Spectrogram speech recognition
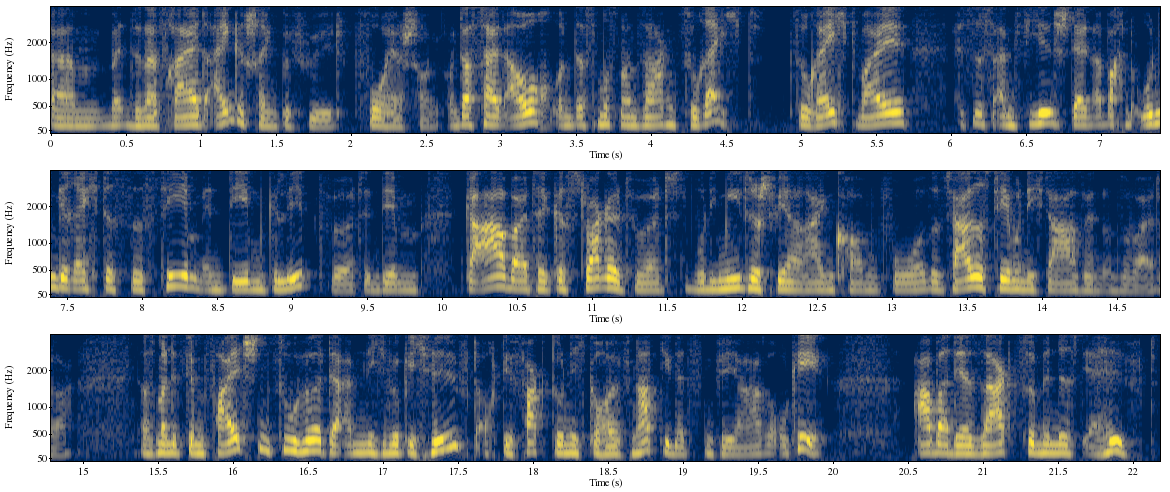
ähm, in seiner Freiheit eingeschränkt gefühlt, vorher schon. Und das halt auch, und das muss man sagen, zu Recht. Zu Recht, weil es ist an vielen Stellen einfach ein ungerechtes System, in dem gelebt wird, in dem gearbeitet, gestruggelt wird, wo die Miete schwer reinkommt, wo Sozialsysteme nicht da sind und so weiter. Dass man jetzt dem Falschen zuhört, der einem nicht wirklich hilft, auch de facto nicht geholfen hat die letzten vier Jahre, okay. Aber der sagt zumindest, er hilft.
